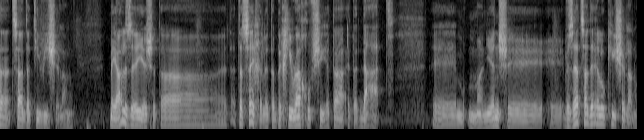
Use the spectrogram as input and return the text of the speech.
הצד הטבעי שלנו. מעל זה יש את, ה, את השכל, את הבחירה החופשי, את, ה, את הדעת. אה, מעניין ש... אה, וזה הצד האלוקי שלנו.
